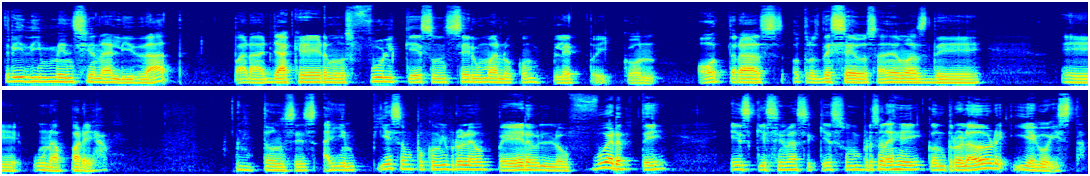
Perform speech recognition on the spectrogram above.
tridimensionalidad para ya creernos full que es un ser humano completo y con otras, otros deseos además de eh, una pareja. Entonces ahí empieza un poco mi problema, pero lo fuerte es que se me hace que es un personaje controlador y egoísta.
